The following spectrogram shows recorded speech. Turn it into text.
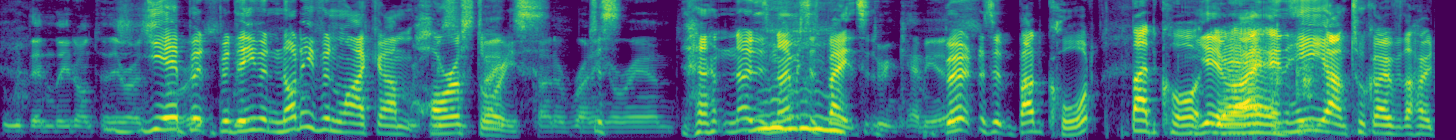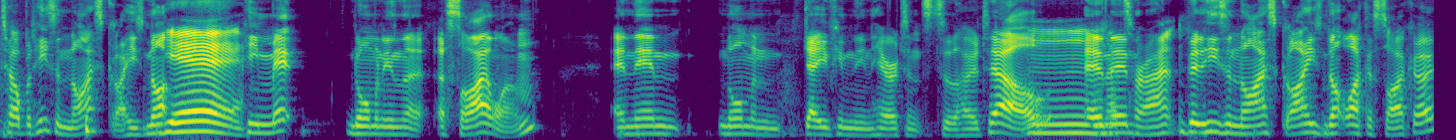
who would then lead on to their own yeah stories but but with- even not even like um with horror Mrs. Bates stories kind of running Just- around no there's no Mrs Bates doing cameos. Bert is it Bud Cort Bud Cort. yeah, Yeah, right and he um took over the hotel but he's a nice guy he's not yeah. he met Norman in the asylum, and then Norman gave him the inheritance to the hotel. Mm, and that's then, right. But he's a nice guy. He's not like a psycho.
